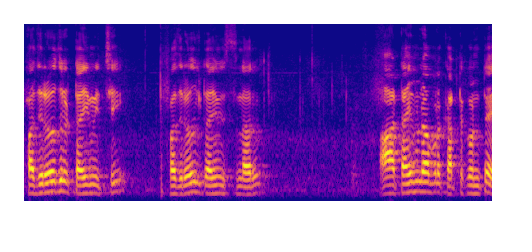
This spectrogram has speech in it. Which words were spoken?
పది రోజులు టైం ఇచ్చి పది రోజులు టైం ఇస్తున్నారు. ఆ టైం లోపల కట్టుకుంటే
